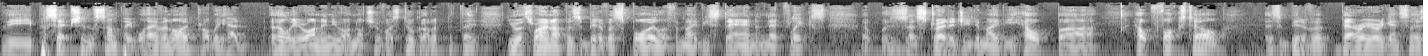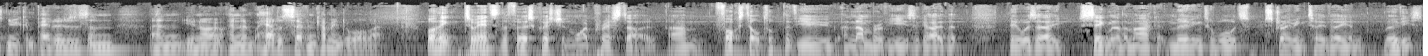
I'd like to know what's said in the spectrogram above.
the perception some people have, and I probably had earlier on anyway. I'm not sure if I still got it, but they, you were thrown up as a bit of a spoiler for maybe Stan and Netflix. It was a strategy to maybe help uh, help Foxtel as a bit of a barrier against those new competitors, and and you know, and how does Seven come into all that? Well, I think to answer the first question, why Presto? Um, Foxtel took the view a number of years ago that there was a segment of the market moving towards streaming TV and movies.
